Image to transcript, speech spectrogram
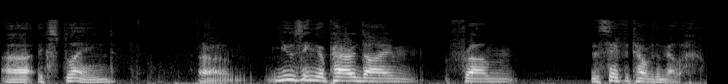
uh, explained um, using a paradigm from the Sefer Torah of the Melech.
